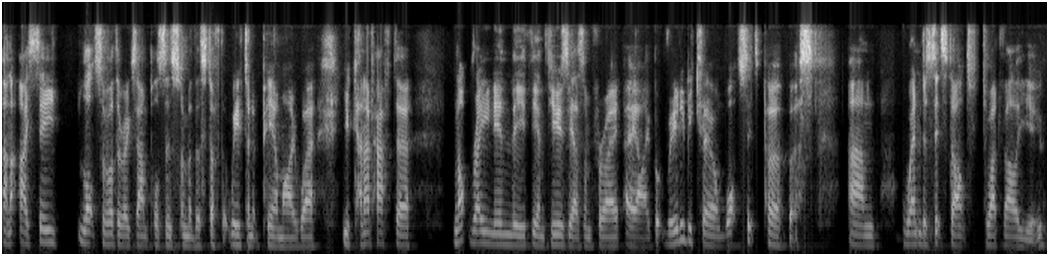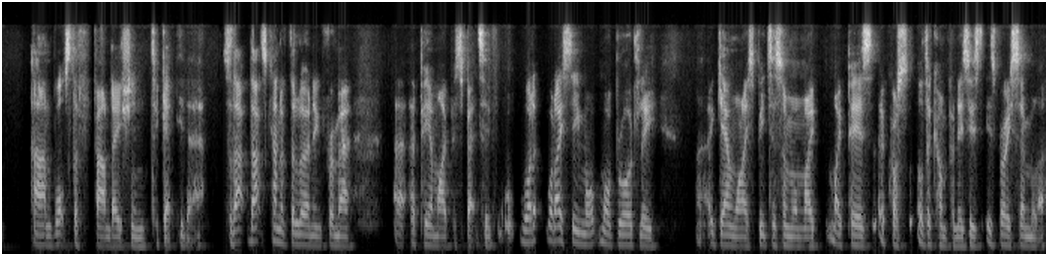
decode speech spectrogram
And I see lots of other examples in some of the stuff that we've done at PMI where you kind of have to not rein in the, the enthusiasm for AI, but really be clear on what's its purpose and when does it start to add value and what's the foundation to get you there. So that that's kind of the learning from a, a PMI perspective. What what I see more more broadly again, when I speak to some of my my peers across other companies, is is very similar.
